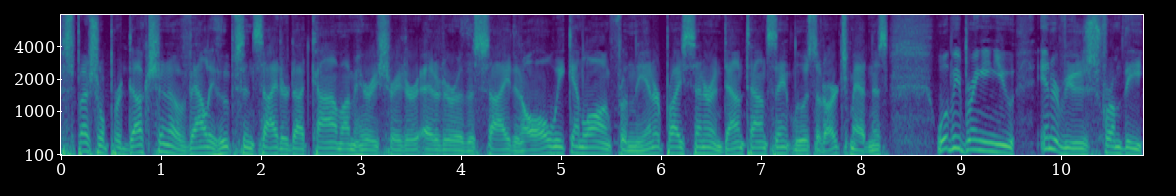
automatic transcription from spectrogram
special production of valleyhoopsinsider.com. I'm Harry Schroeder, editor of the site, and all weekend long from the Enterprise Center in downtown St. Louis at Arch Madness, we'll be bringing you interviews from the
